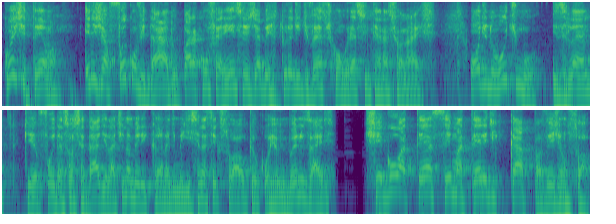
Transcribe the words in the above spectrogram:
Com este tema, ele já foi convidado para conferências de abertura de diversos congressos internacionais, onde no último SLAM, que foi da Sociedade Latino-Americana de Medicina Sexual, que ocorreu em Buenos Aires, chegou até a ser matéria de capa, vejam só,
